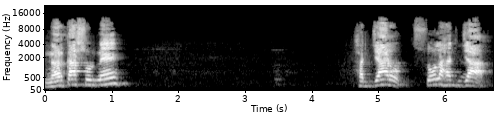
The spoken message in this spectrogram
नरकासुर ने हज़ारों, सोलह हज़ार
